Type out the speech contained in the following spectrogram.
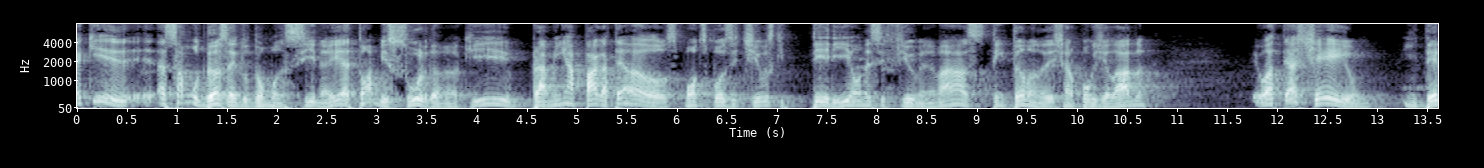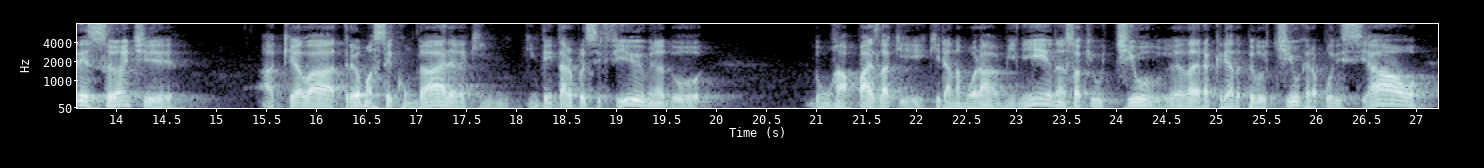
é que essa mudança aí do Dom Mancini aí é tão absurda que para mim apaga até os pontos positivos que teriam nesse filme, né? Mas tentando deixar um pouco de lado, eu até achei interessante aquela trama secundária que, que inventaram para esse filme, né? Do de um rapaz lá que queria namorar a menina, só que o tio, ela era criada pelo tio que era policial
